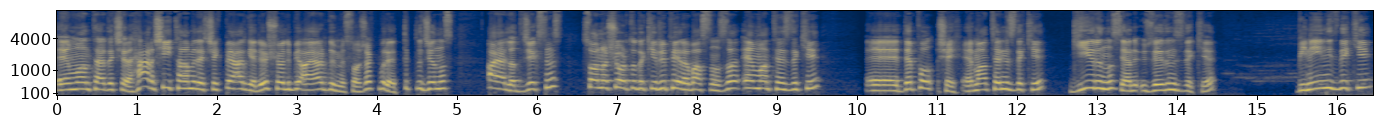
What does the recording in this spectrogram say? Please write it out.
envanterdeki şeyler her şeyi tamir edecek bir yer geliyor. Şöyle bir ayar düğmesi olacak. Buraya tıklayacaksınız. Ayarlayacaksınız. Sonra şu ortadaki repair'e bastığınızda envanterinizdeki e, depo şey envanterinizdeki gear'ınız yani üzerinizdeki bineğinizdeki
